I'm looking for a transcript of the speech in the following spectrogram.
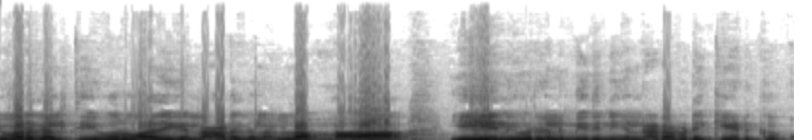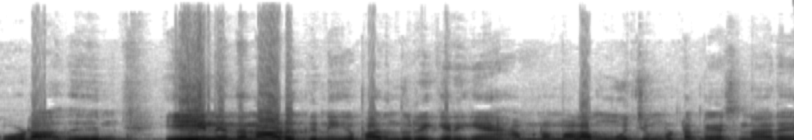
இவர்கள் தீவிரவாதிகள் நாடுகள் அல்லவா? ஏன் இவர்கள் மீது நீங்கள் நடவடிக்கை எடுக்கக்கூடாது? ஏன் இந்த நாடுக்கு நீங்கள் பரிந்துரைக்கிறீங்க? அப்படின்ற மூச்சு முட்டை பேசினார்.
